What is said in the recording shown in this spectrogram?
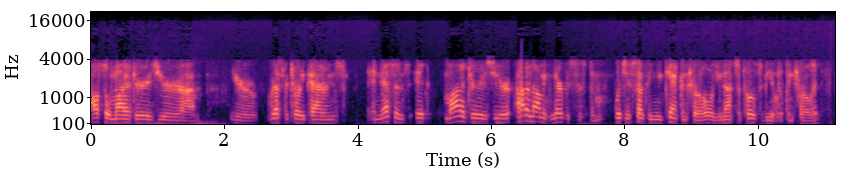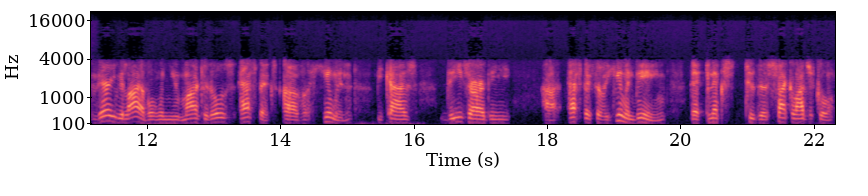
also monitors your um, your respiratory patterns. In essence, it monitors your autonomic nervous system, which is something you can't control, or you're not supposed to be able to control it. Very reliable when you monitor those aspects of a human because these are the uh, aspects of a human being that connects to the psychological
